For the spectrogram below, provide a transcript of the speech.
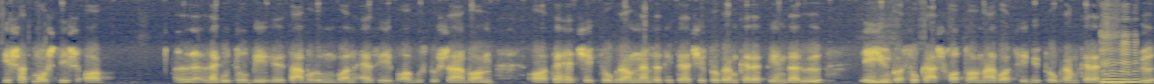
és hát most is a legutóbbi táborunkban ez év augusztusában a tehetségprogram, nemzeti tehetségprogram keretén belül Éljünk a szokás hatalmával című program keresztül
